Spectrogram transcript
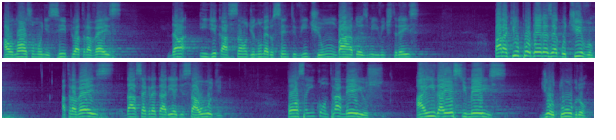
ao nosso município através da indicação de número 121, barra 2023, para que o Poder Executivo, através da Secretaria de Saúde, possa encontrar meios, ainda este mês de outubro,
